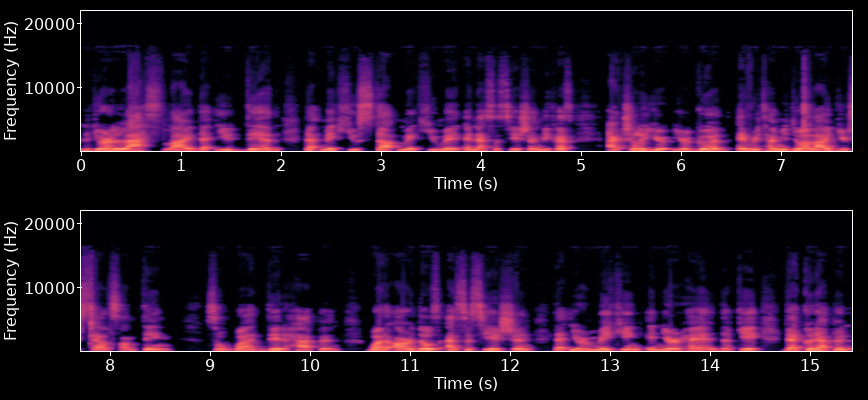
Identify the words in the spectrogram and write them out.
your last live that you did that make you stop make you make an association? Because actually you're you're good. Every time you do a live you sell something. So what did happen? What are those association that you're making in your head okay that could happen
